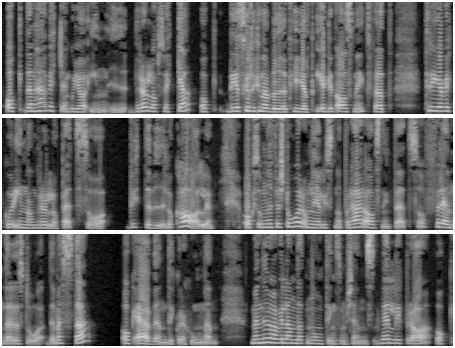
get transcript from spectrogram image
Och den här veckan går jag in i bröllopsvecka och det skulle kunna bli ett helt eget avsnitt för att tre veckor innan bröllopet så bytte vi lokal. Och som ni förstår om ni har lyssnat på det här avsnittet så förändrades då det mesta och även dekorationen. Men nu har vi landat någonting som känns väldigt bra och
